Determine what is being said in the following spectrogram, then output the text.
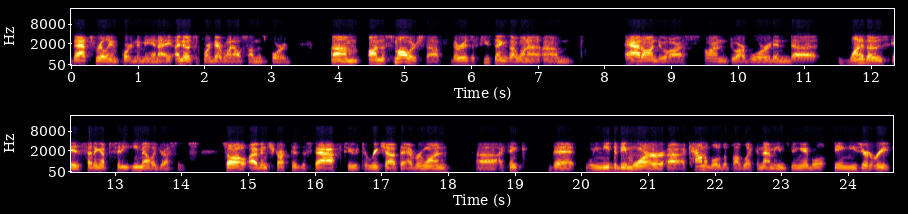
that's really important to me. And I, I know it's important to everyone else on this board. Um, on the smaller stuff, there is a few things I want to um, add on to us, on to our board. And uh, one of those is setting up city email addresses. So I've instructed the staff to, to reach out to everyone. Uh, I think that we need to be more uh, accountable to the public, and that means being able, being easier to reach.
